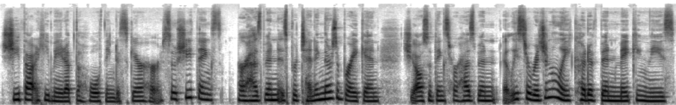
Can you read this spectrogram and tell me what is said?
She thought he made up the whole thing to scare her. So she thinks her husband is pretending there's a break in. She also thinks her husband, at least originally, could have been making these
